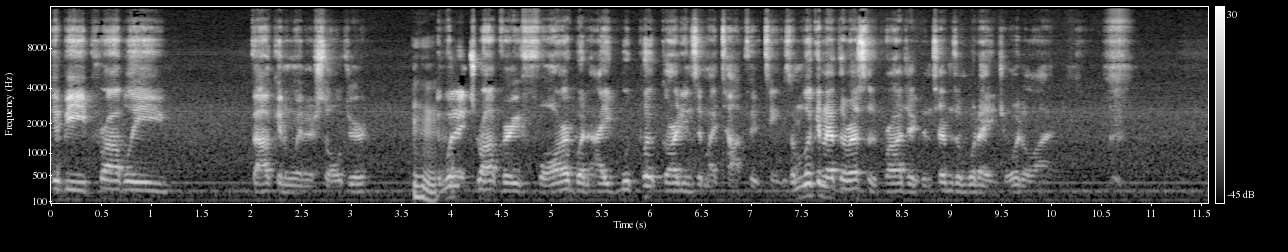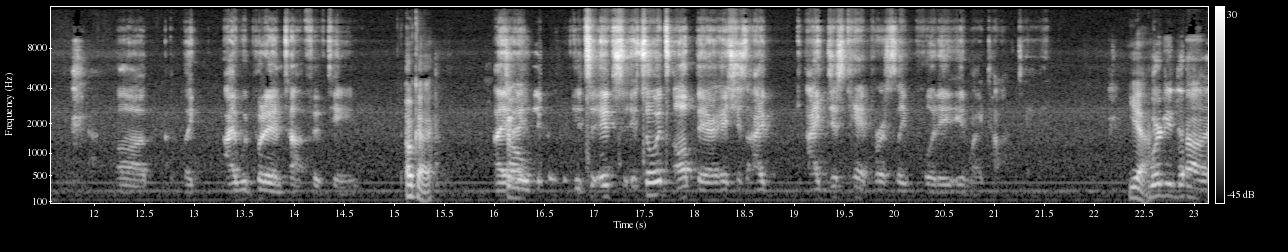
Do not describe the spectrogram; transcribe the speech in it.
it'd be probably Falcon Winter Soldier. Mhm. It wouldn't drop very far, but I would put Guardians in my top 15 because I'm looking at the rest of the project in terms of what I enjoyed a lot. Uh, like I would put it in top 15. Okay. I, So- I it's, it's it's so it's up there. It's just I I just can't personally put it in my top 10. Yeah. Where did uh,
